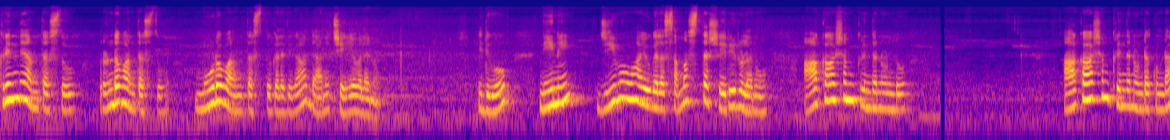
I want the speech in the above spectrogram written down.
క్రింది అంతస్తు రెండవ అంతస్తు మూడవ అంతస్తు గలదిగా దాన్ని చేయవలెను. ఇదిగో నేనే జీవవాయు గల సమస్త శరీరులను ఆకాశం క్రింద నుండు ఆకాశం క్రింద నుండకుండా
